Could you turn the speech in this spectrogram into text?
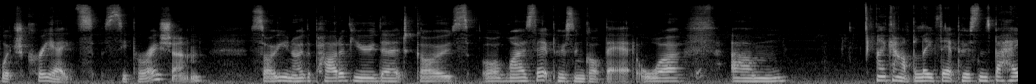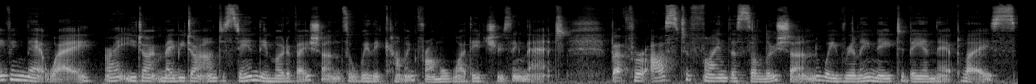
which creates separation. So, you know, the part of you that goes, oh, why has that person got that? Or, um, I can't believe that person's behaving that way, right? You don't maybe don't understand their motivations or where they're coming from or why they're choosing that. But for us to find the solution, we really need to be in that place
